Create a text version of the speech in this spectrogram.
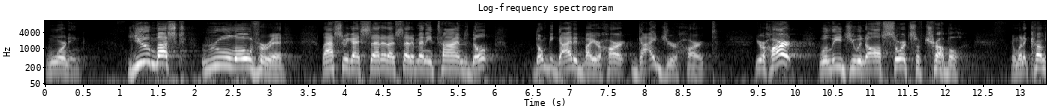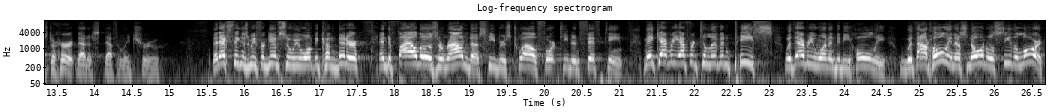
warning. You must rule over it. Last week I said it, I've said it many times. Don't, don't be guided by your heart, guide your heart. Your heart will lead you into all sorts of trouble. And when it comes to hurt, that is definitely true. The next thing is we forgive so we won't become bitter and defile those around us. Hebrews 12, 14, and 15. Make every effort to live in peace with everyone and to be holy. Without holiness, no one will see the Lord.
